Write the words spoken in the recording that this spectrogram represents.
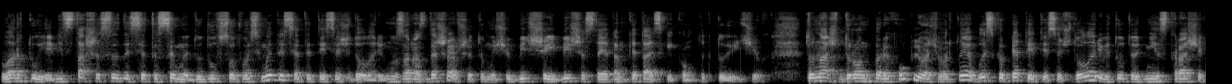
вартує від 167 до 280 тисяч доларів, ну зараз дешевше, тому що більше і більше стає там китайських комплектуючих, то наш дрон-перехоплювач вартує близько 5 тисяч доларів. І тут одні з кращих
